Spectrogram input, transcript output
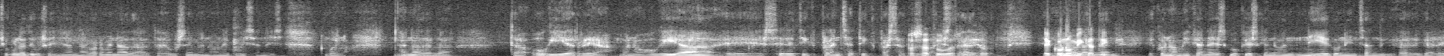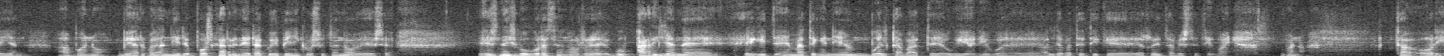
txokolate usainan nabarmena da, eta usaimen honeko izan naiz. Bueno, gana dela, eta ogi errea. Bueno, ogia e, zeretik plantxatik pasatu. Pasatu berria. edo- Ekonomikatik. Ekonomikan, ez guk ezken nuen, ni egon nintzen eh, garaian, ah, bueno, behar ba nire bosgarren erako ipiniko zuten, no, ez, ez naiz gogoratzen horre, guk parrilan eh, egite, ematen genien buelta bat eh, ogiari, eh, alde batetik eh, erre eta bestetik bai. Bueno, eta hori,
